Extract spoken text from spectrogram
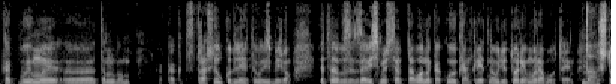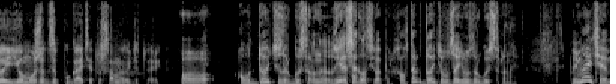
как бы мы э, там как это, страшилку для этого изберем, это в зависимости от того, на какую конкретную аудиторию мы работаем. Да. Что ее может запугать, эту самую аудиторию. А, а вот давайте с другой стороны, я согласен, во-первых, а во-вторых, давайте вот зайдем с другой стороны. Понимаете,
